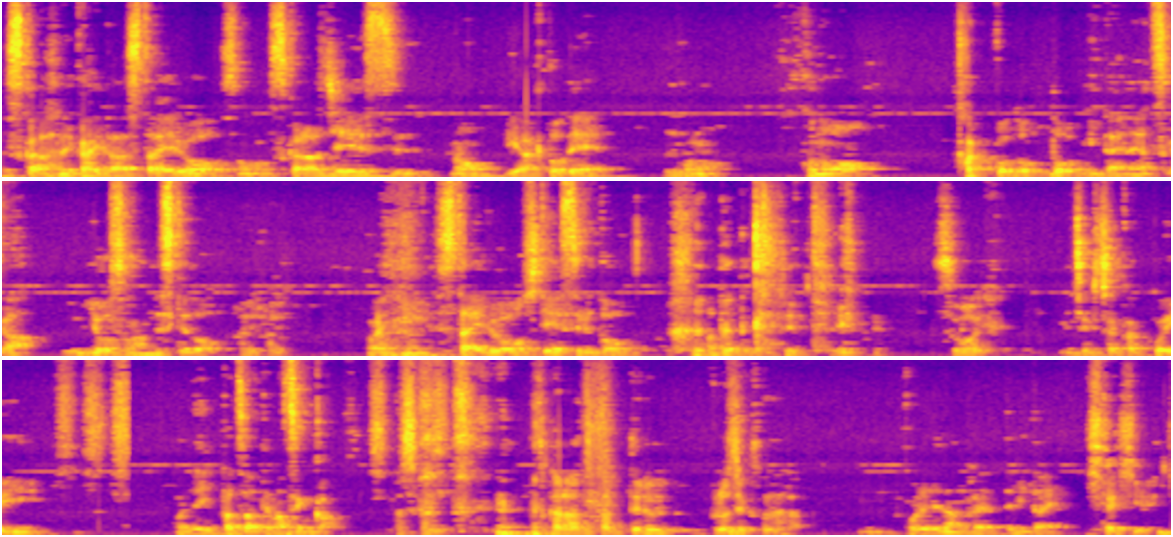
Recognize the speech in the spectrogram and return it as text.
て、 Scala で書いたスタイルを、そのスカラ JS のリアクトで、うんこの、この、カッコドットみたいなやつが要素なんですけど、はいはい。これにスタイルを指定すると当ててくれるっていう。すごい。めちゃくちゃかっこいい。これで一発当てませんか？確かに。スカラー使ってるプロジェクトなら。うんこれでなんかやってみたい。いやいやい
